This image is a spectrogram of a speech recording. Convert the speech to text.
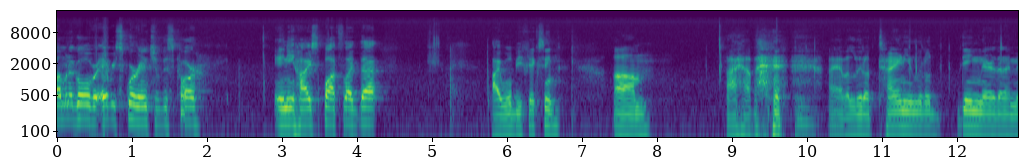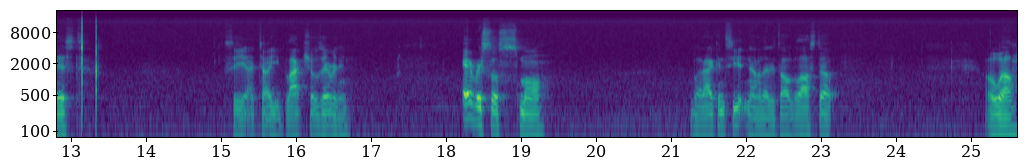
I'm to go over every square inch of this car. Any high spots like that, I will be fixing. Um, I have I have a little tiny little ding there that I missed. See, I tell you, black shows everything. Ever so small. But I can see it now that it's all glossed up. Oh well.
